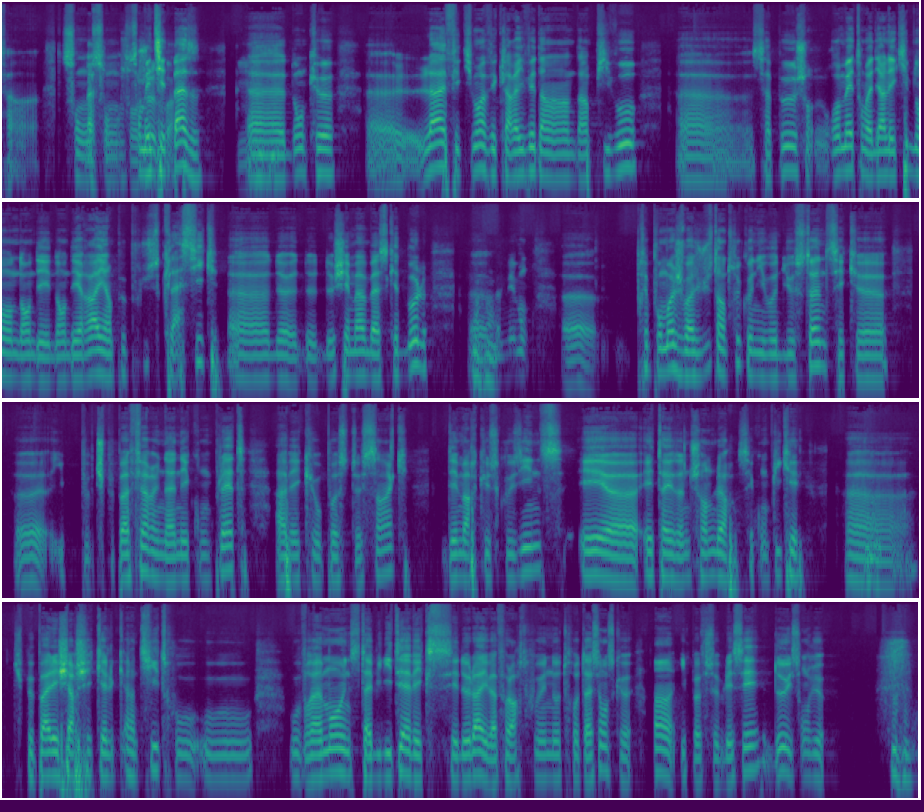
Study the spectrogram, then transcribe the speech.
son, Bah, son, jeu, métier de base. Euh, donc euh, euh, là, effectivement, avec l'arrivée d'un pivot, euh, ça peut remettre, on va dire, l'équipe dans, dans des, dans des rails un peu plus classiques euh, de, de- de schéma basketball. Euh, Mhm. Mais bon, euh, après, pour moi, je vois juste un truc au niveau de Houston, c'est que euh, il peut- tu peux pas faire une année complète avec au poste 5 des Marcus Cousins et, euh, et Tyson Chandler. C'est compliqué. Euh, Tu peux pas aller chercher quel- un titre ou, ou- ou vraiment une stabilité avec ces deux-là. Il va falloir trouver une autre rotation parce que, un, ils peuvent se blesser, deux, ils sont vieux.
